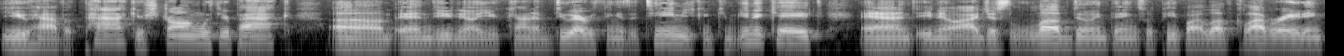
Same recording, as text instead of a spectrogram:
You have a pack, you're strong with your pack, um, and you know you kind of do everything as a team. You can communicate, and you know I just love doing things with people. I love collaborating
